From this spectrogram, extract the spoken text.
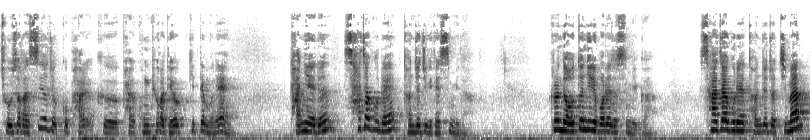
조서가 쓰여졌고 발, 그 발, 공표가 되었기 때문에 다니엘은 사자굴에 던져지게 됐습니다. 그런데 어떤 일이 벌어졌습니까? 사자굴에 던져졌지만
